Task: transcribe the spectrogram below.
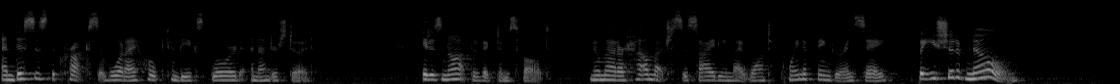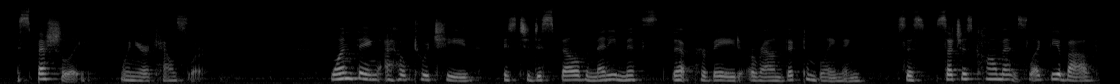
And this is the crux of what I hope can be explored and understood. It is not the victim's fault, no matter how much society might want to point a finger and say, but you should have known, especially when you're a counselor. One thing I hope to achieve is to dispel the many myths that pervade around victim blaming, such as comments like the above,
